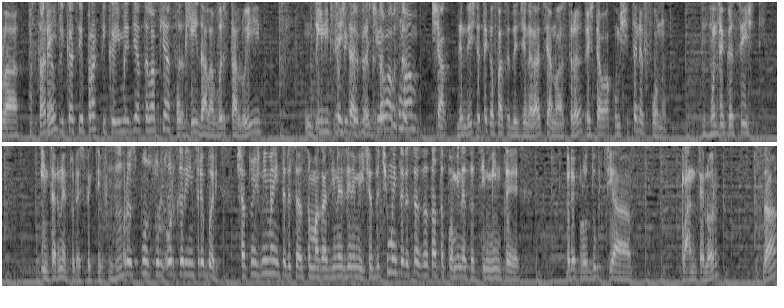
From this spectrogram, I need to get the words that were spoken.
la... Asta are știi? aplicație practică imediată la piață. Ok, dar la vârsta lui îi E un lipsește pic de asta. vreme, Și dar eu poți acum să- am... Și a, gândește-te că față de generația noastră, ăștia au acum și telefonul, Mhm. unde găsești internetul respectiv, răspunsul oricărei întrebări. Și atunci nu mai interesează să magazineze nimic. Ce, de ce mă interesează, tată, pe mine să țin minte reproducția plantelor? Da?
